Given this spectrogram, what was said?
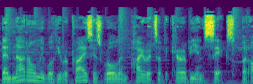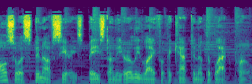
then not only will he reprise his role in Pirates of the Caribbean 6 but also a spin-off series based on the early life of the captain of the Black Pearl.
